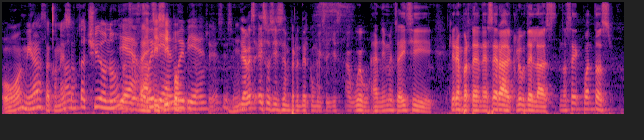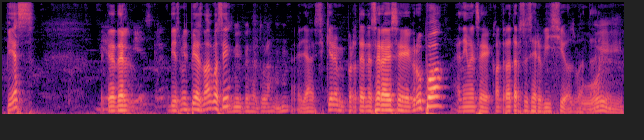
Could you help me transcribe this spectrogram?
Oh, mira, hasta con Ah, eso. está chido, ¿no? Yeah, Entonces, muy bien, muy bien. Sí, sí, sí. Ujú. Ya ves, eso sí es emprender, como dice Jess, a huevo. Anímense ahí si quieren pertenecer al club de las, no sé cuántos pies. Que del 10 mil pies, ¿no? Algo así. 10 mil pies de altura. Eh, Ya, si quieren pertenecer a ese grupo, anímense a contratar sus servicios, banda. Uy.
